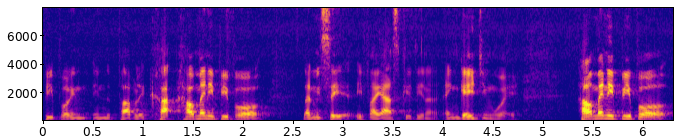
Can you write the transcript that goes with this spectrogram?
people in, in the public, how, how many people, let me see if I ask it in an engaging way, how many people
